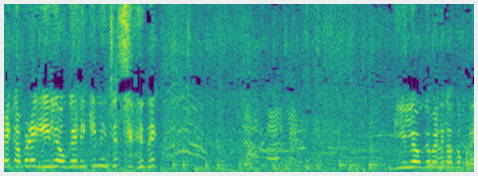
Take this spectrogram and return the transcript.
सारे कपड़े गीले हो गए निकी नीचे से देख। गीले हो गए मैंने कहा कपड़े।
